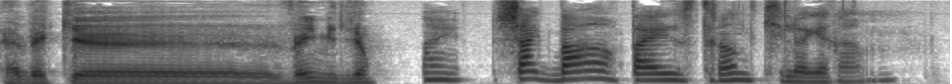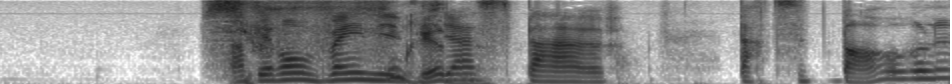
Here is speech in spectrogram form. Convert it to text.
avec euh, 20 millions. Ouais. Chaque barre pèse 30 kg. C'est Environ 20 000 fou raide. piastres par partie de barre. Là.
